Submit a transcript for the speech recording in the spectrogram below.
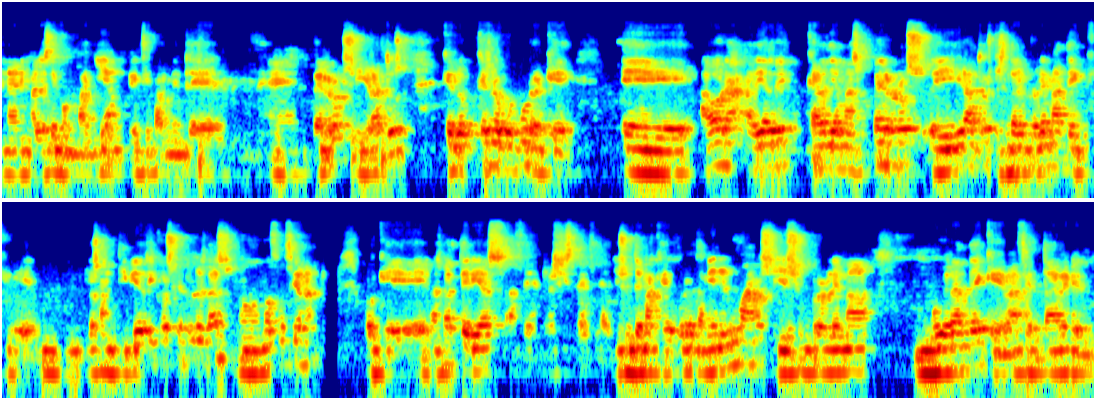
en animales de compañía, principalmente en, perros y gatos. ¿Qué es, lo, ¿Qué es, lo, que ocurre? Que Eh, ahora, a día de hoy, cada día más perros y gatos presentan el problema de que los antibióticos que tú les das no, no funcionan porque las bacterias hacen resistencia. Y es un tema que ocurre también en humanos y es un problema muy grande que va a afectar en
